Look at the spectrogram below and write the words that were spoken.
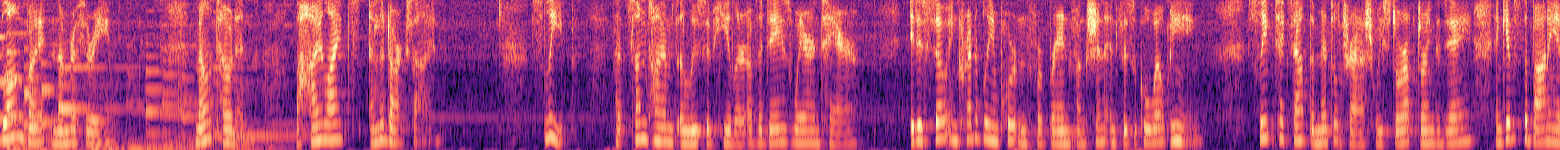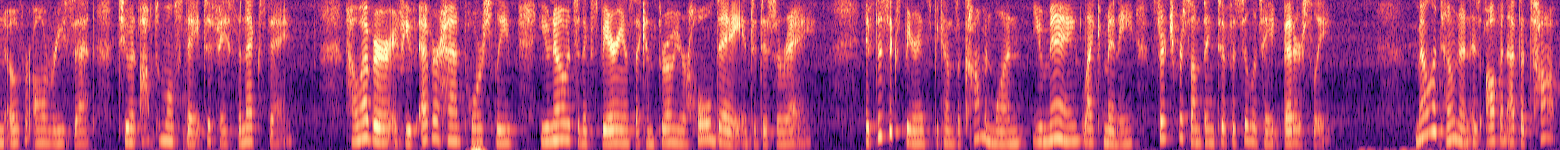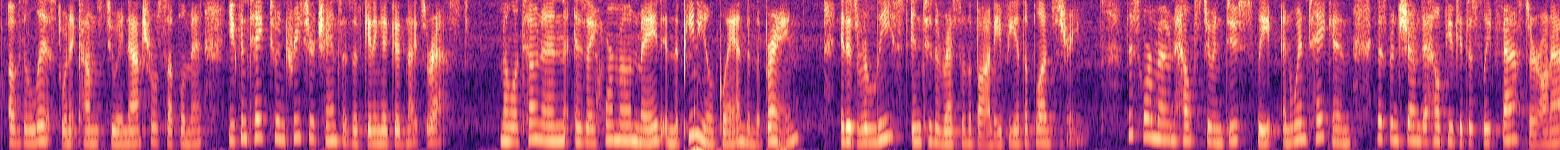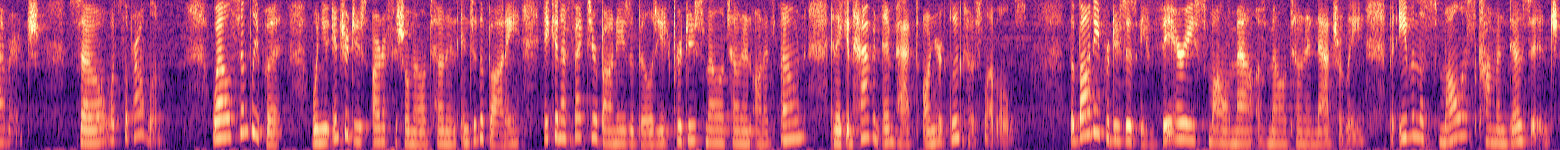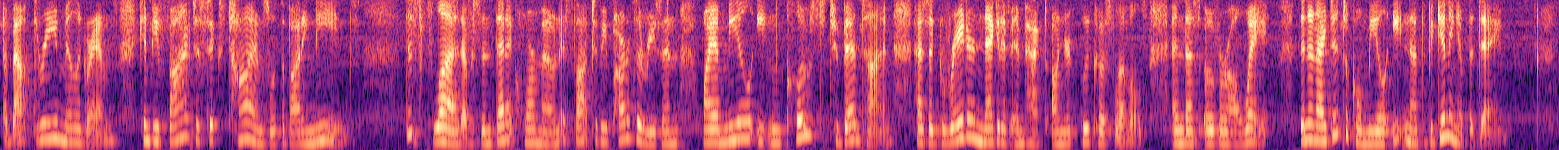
Blog Bite number three Melatonin, the highlights and the dark side. Sleep, that sometimes elusive healer of the day's wear and tear. It is so incredibly important for brain function and physical well being. Sleep takes out the mental trash we store up during the day and gives the body an overall reset to an optimal state to face the next day. However, if you've ever had poor sleep, you know it's an experience that can throw your whole day into disarray. If this experience becomes a common one, you may, like many, search for something to facilitate better sleep. Melatonin is often at the top of the list when it comes to a natural supplement you can take to increase your chances of getting a good night's rest. Melatonin is a hormone made in the pineal gland in the brain. It is released into the rest of the body via the bloodstream. This hormone helps to induce sleep, and when taken, it has been shown to help you get to sleep faster on average. So, what's the problem? Well, simply put, when you introduce artificial melatonin into the body, it can affect your body's ability to produce melatonin on its own, and it can have an impact on your glucose levels. The body produces a very small amount of melatonin naturally, but even the smallest common dosage, about 3 milligrams, can be 5 to 6 times what the body needs. This flood of a synthetic hormone is thought to be part of the reason why a meal eaten close to bedtime has a greater negative impact on your glucose levels and thus overall weight than an identical meal eaten at the beginning of the day.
